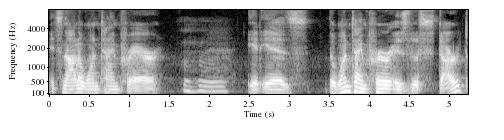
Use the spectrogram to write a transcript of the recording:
It's not a one time prayer. It is the one time prayer is the start.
